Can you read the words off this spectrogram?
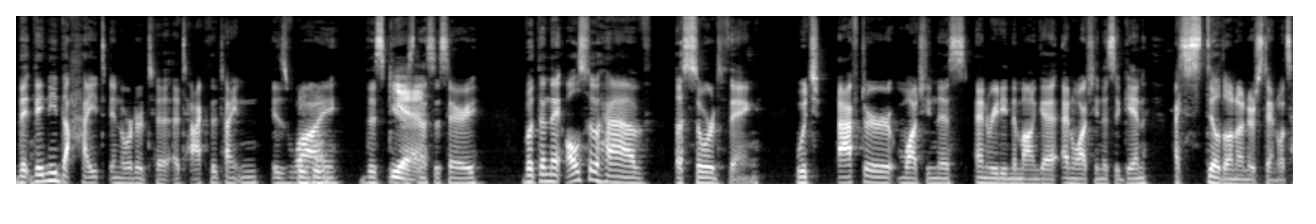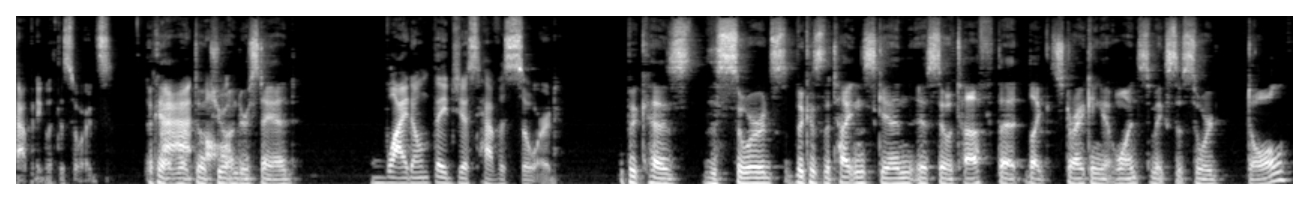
they, they need the height in order to attack the Titan is why this gear is necessary. But then they also have a sword thing, which after watching this and reading the manga and watching this again, I still don't understand what's happening with the swords. okay, At what don't you understand? Why don't they just have a sword? Because the swords, because the Titan skin is so tough that like striking it once makes the sword dull.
